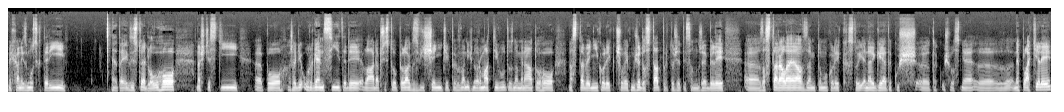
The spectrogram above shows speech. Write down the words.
mechanismus, který tady existuje dlouho. Naštěstí Eh, po řadě urgencí tedy vláda přistoupila k zvýšení těch takzvaných normativů, to znamená toho nastavení, kolik člověk může dostat, protože ty samozřejmě byly eh, zastaralé a vzhledem k tomu, kolik stojí energie, tak už, eh, tak už vlastně neplatili,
